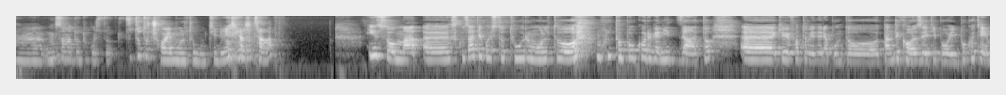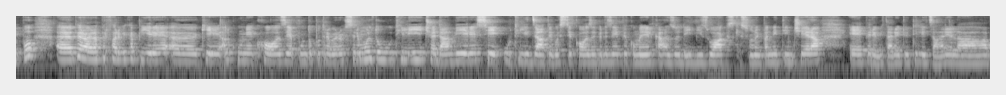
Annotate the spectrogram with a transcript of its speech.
uh, insomma tutto, questo, tutto ciò è molto utile in realtà. Insomma, eh, scusate questo tour molto, molto poco organizzato, eh, che vi ho fatto vedere appunto tante cose tipo in poco tempo, eh, però era per farvi capire eh, che alcune cose appunto potrebbero essere molto utili, cioè da avere se utilizzate queste cose, per esempio come nel caso dei beeswax che sono i pannetti in cera e per evitare di utilizzare la,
